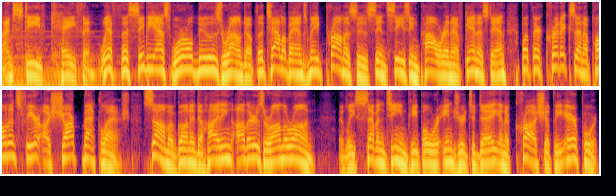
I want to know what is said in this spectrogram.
I'm Steve Kathan with the CBS World News Roundup. The Taliban's made promises since seizing power in Afghanistan, but their critics and opponents fear a sharp backlash. Some have gone into hiding, others are on the run. At least 17 people were injured today in a crush at the airport.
